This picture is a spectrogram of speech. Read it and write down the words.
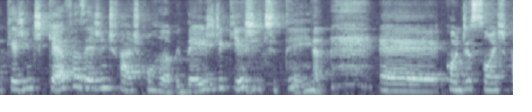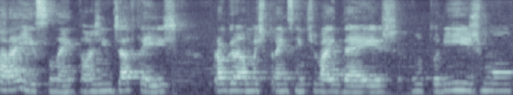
o que a gente quer fazer, a gente faz com o Hub, desde que a gente tenha é, condições para isso, né? Então a gente já fez programas para incentivar ideias no turismo,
